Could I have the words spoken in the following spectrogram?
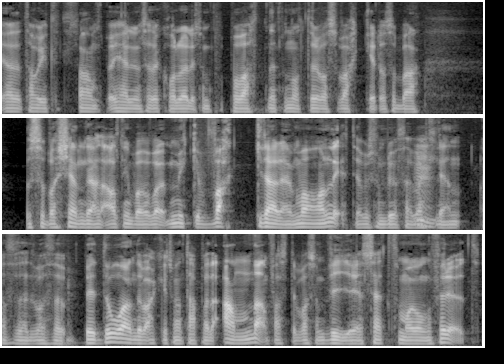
jag hade tagit lite svamp i helgen så jag kollade liksom på, på vattnet på något och det var så vackert och så bara och så bara kände jag att allting bara var mycket vackrare än vanligt. Jag liksom blev så Mm. verkligen, alltså det var så bedårande vackert som jag tappade andan fast det var som vy jag sett så många gånger förut.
